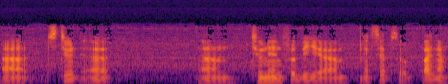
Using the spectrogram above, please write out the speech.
uh, stu- uh, um, tune in for the uh, next episode. Bye now.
